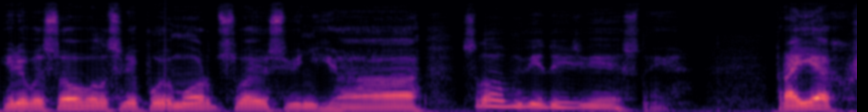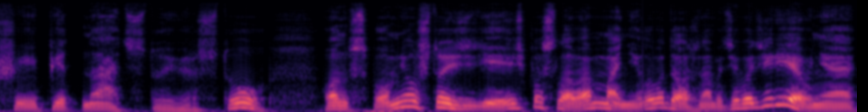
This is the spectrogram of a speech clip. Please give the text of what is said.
или высовывала слепую морду свою свинья, словом, виды известные. Проехавшие пятнадцатую версту, он вспомнил, что здесь, по словам Манилова, должна быть его деревня,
